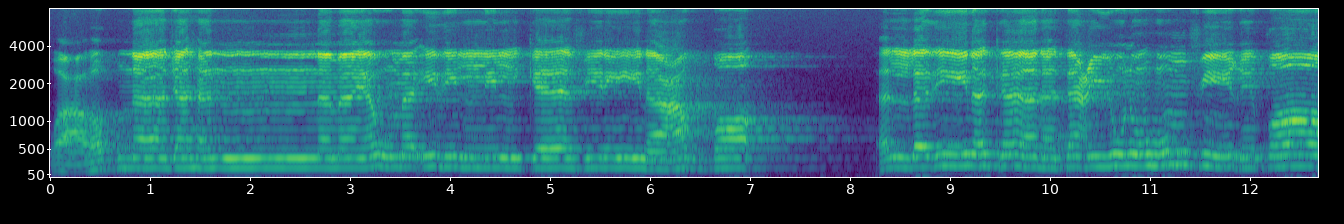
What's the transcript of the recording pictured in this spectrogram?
وعرضنا جهنم يومئذ للكافرين عرضا. الذين كانت أعينهم في غطاء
